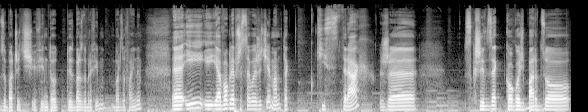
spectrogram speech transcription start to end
zobaczyć film, to, to jest bardzo dobry film, bardzo fajny. I, I ja w ogóle przez całe życie mam taki strach, że skrzywdzę kogoś bardzo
